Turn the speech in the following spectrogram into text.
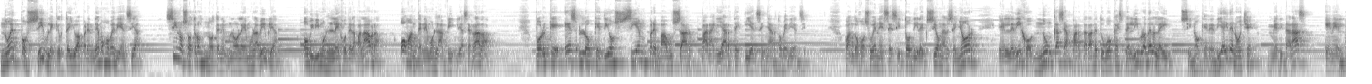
No es posible que usted y yo aprendemos obediencia si nosotros no, tenemos, no leemos la Biblia, o vivimos lejos de la palabra, o mantenemos la Biblia cerrada. Porque es lo que Dios siempre va a usar para guiarte y enseñarte obediencia. Cuando Josué necesitó dirección al Señor, Él le dijo, nunca se apartará de tu boca este libro de la ley, sino que de día y de noche meditarás en él.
